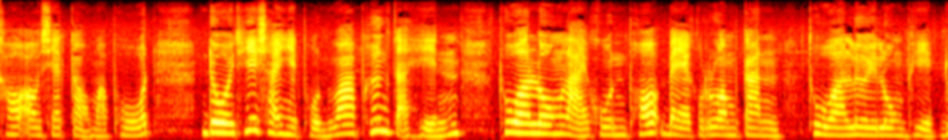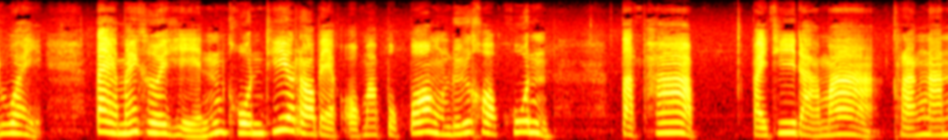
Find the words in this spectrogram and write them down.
เขาเอาแชทเก่ามาโพสต์โดยที่ใช้เหตุผลว่าเพิ่งจะเห็น ทัวลงหลายคนเพราะแบกรวมกันทัวเลยลงเพจด้วย แต่ไม่เคยเห็นคนที่เราแบกออกมาปกป้องหรือขอบคุณ ตัดภาพ ไปที่ดราม่าครั้งนั้น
